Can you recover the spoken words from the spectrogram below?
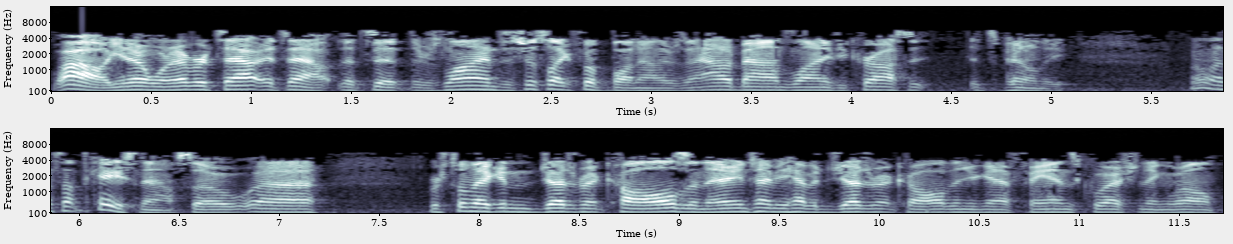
"Wow, you know, whenever it's out, it's out. That's it. There's lines. It's just like football now. There's an out of bounds line. If you cross it, it's a penalty." Well, that's not the case now. So uh, we're still making judgment calls, and anytime you have a judgment call, then you're gonna have fans questioning, "Well,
